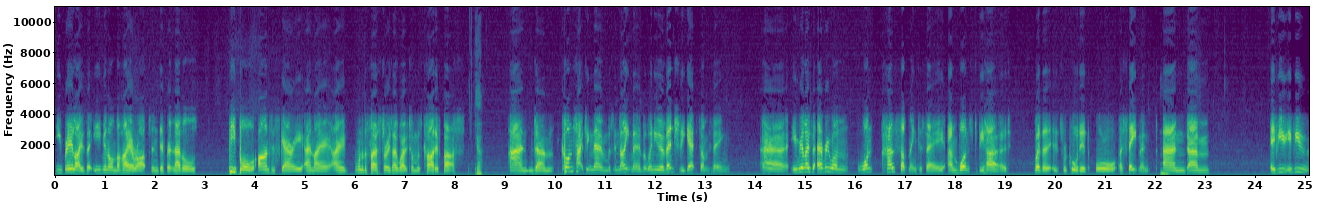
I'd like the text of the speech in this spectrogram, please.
you realise that even on the higher ups and different levels, people aren't as scary. And I, I one of the first stories I worked on was Cardiff Bus. Yeah. And um, contacting them was a nightmare. But when you eventually get something, uh, you realize that everyone want, has something to say and wants to be heard, whether it's recorded or a statement. And um, if you if you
